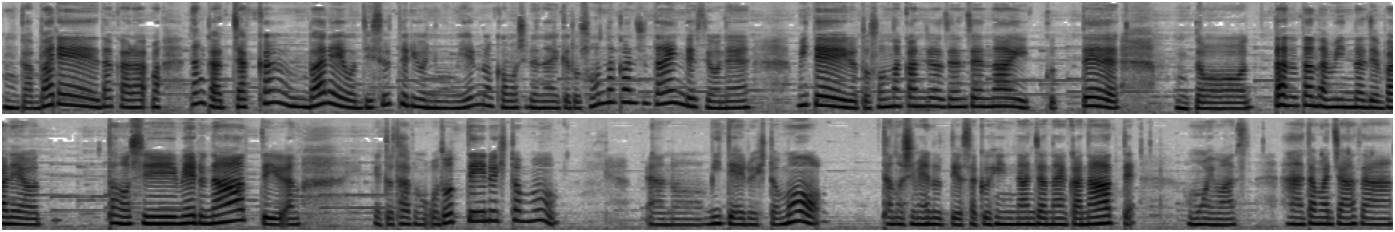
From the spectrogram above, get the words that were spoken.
なんかバレエだから、まなんか若干バレエをディスってるようにも見えるのかもしれないけど、そんな感じないんですよね。見ているとそんな感じは全然ないくって、うんと、ただただみんなでバレエを楽しめるなっていう、あの、えっと多分踊っている人もあの見ている人も楽しめるっていう作品なんじゃないかなって思います。あたまちゃんさん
